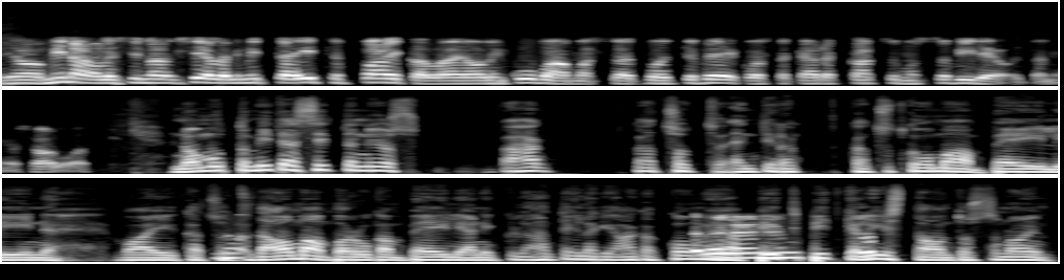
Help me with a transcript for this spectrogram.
Joo, minä olin siinä, siellä nimittäin itse paikalla ja olin kuvaamassa, että voitte VKsta käydä katsomassa videoita, jos haluatte. No mutta miten sitten, jos vähän katsot, en tiedä, katsotko omaan peiliin vai katsot no. tätä oman porukan peiliä, niin kyllähän teilläkin aika komea, pit, pitkä no. lista on tuossa noin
